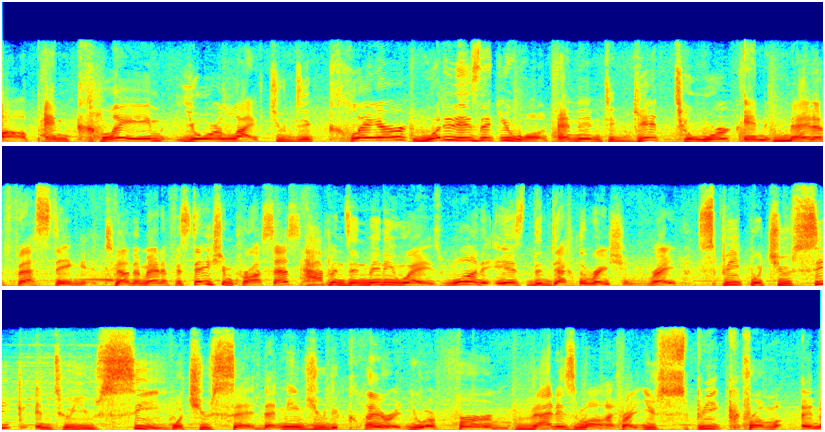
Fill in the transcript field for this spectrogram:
up, and claim your life, to declare what it is that you want, and then to get to work in manifesting it. Now, the manifestation process happens in many ways. One is the declaration, right? Speak what you seek until you see what you said. That means you declare it, you affirm, that is mine, right? You speak from an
